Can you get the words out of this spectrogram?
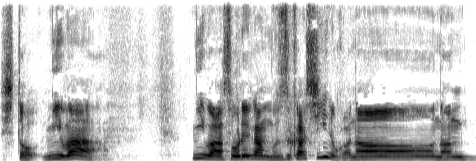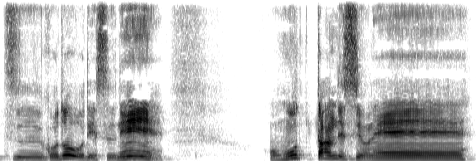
人には、にはそれが難しいのかななんつうことをですね、思ったんですよね。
